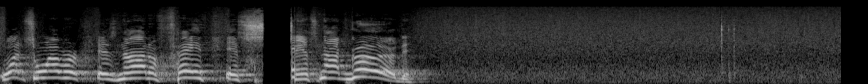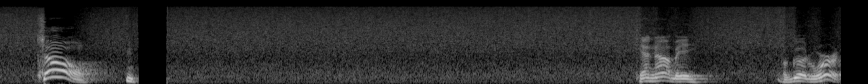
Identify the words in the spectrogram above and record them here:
Whatsoever is not of faith is sin. It's not good. So, cannot be a good work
